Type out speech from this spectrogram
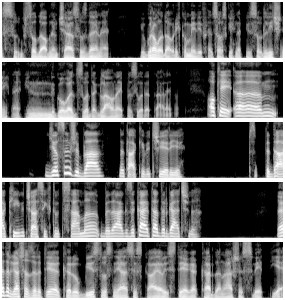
v sodobnem času zdaj. Ne. Je ogromno dobrih komedij francoskih napisal, odličnih. Ne. In njegova, seveda, glavna je pa seveda ta. Ne. no. Okay, um, jaz sem že bila na taki večerji. Bedaki, včasih tudi sama, bedak. Zakaj je ta drugačna? Najdrugačna zaradi tega, ker v bistvu sem jaz izhajal iz tega, kar današnji svet je.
